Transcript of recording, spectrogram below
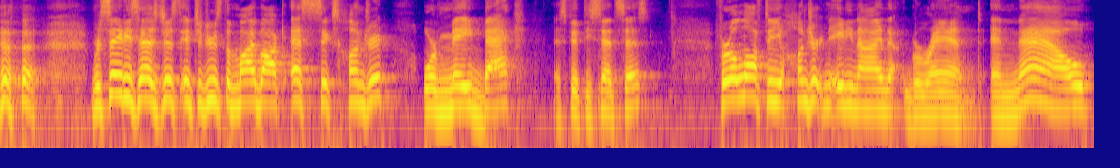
Mercedes has just introduced the Maybach S600, or Maybach, as 50 Cent says, for a lofty 189 grand. And now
